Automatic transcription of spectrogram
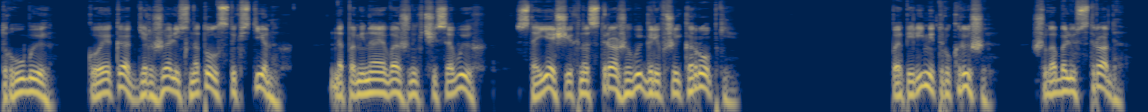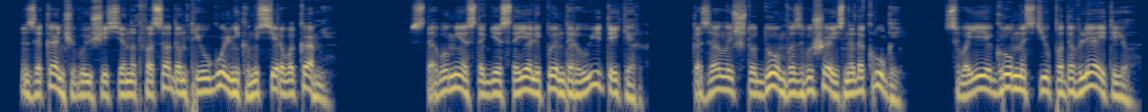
Трубы кое-как держались на толстых стенах, напоминая важных часовых, стоящих на страже выгоревшей коробки. По периметру крыши шла балюстрада, заканчивающаяся над фасадом треугольником из серого камня. С того места, где стояли Пендер и Уитейкер, казалось, что дом, возвышаясь над округой, своей огромностью подавляет ее.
